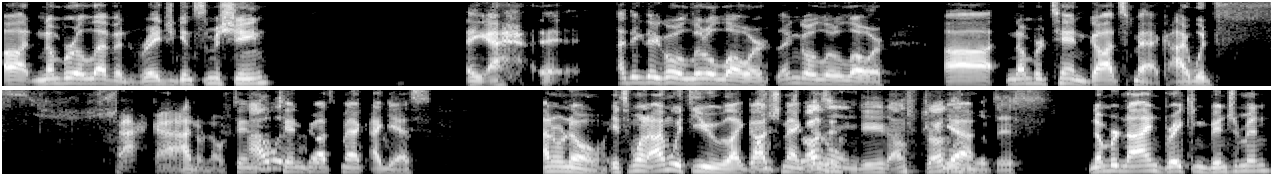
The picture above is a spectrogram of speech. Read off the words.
Uh, number 11, Rage Against the Machine. I, I, I think they go a little lower. They can go a little lower. Uh, number 10, Godsmack. I would, fuck, I don't know. 10, I would- 10 Godsmack, I guess. I don't know. It's one I'm with you. Like I'm Godsmack doesn't. struggling, dude. I'm struggling Yeah. with this. Number nine, Breaking Benjamin.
